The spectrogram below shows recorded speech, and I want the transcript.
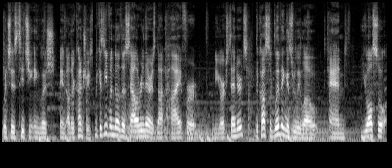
which is teaching English in other countries. Because even though the salary there is not high for New York standards, the cost of living is really low and you also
